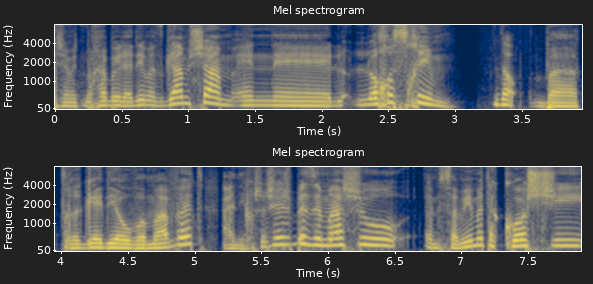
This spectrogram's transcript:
שמתמחה בילדים, אז גם שם אין, uh, לא חוסכים. לא. בטרגדיה ובמוות. אני חושב שיש בזה משהו, הם שמים את הקושי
